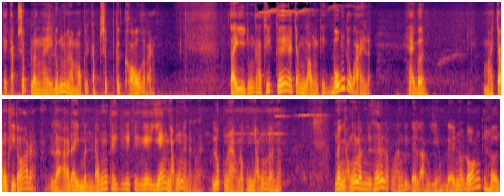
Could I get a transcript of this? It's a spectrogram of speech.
cái cặp súp lần này đúng là một cái cặp súp cực khổ các bạn. Tại vì chúng ta thiết kế ở trong lòng tới bốn cái quai là hai bên mà trong khi đó đó là ở đây mình đóng cái cái cái, cái dán nhõng này nè các bạn. Lúc nào nó cũng nhõng lên hết. Nó nhõng lên như thế là các bạn biết để làm gì không? Để nó đón cái hơi.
